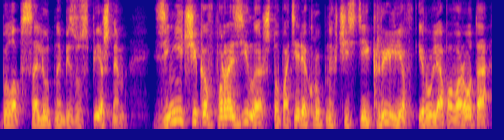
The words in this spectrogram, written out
был абсолютно безуспешным – Зенитчиков поразило, что потеря крупных частей крыльев и руля поворота,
